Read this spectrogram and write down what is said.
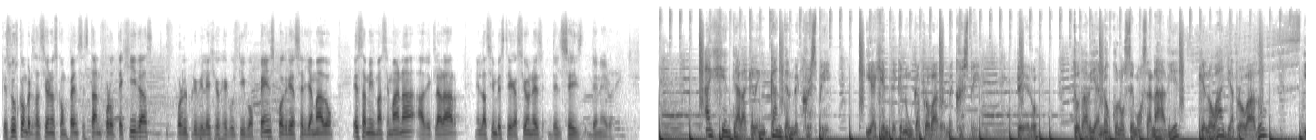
que sus conversaciones con Pence están protegidas por el privilegio ejecutivo. Pence podría ser llamado esta misma semana a declarar en las investigaciones del 6 de enero. Hay gente a la que le encanta el McCrispy y hay gente que nunca ha probado el McCrispy. Pero todavía no conocemos a nadie que lo haya probado y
